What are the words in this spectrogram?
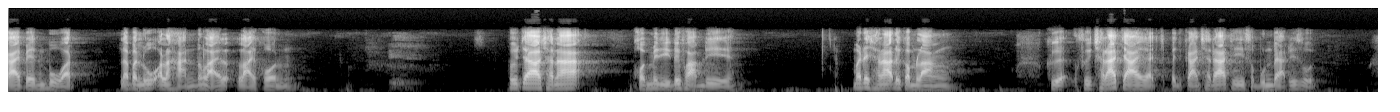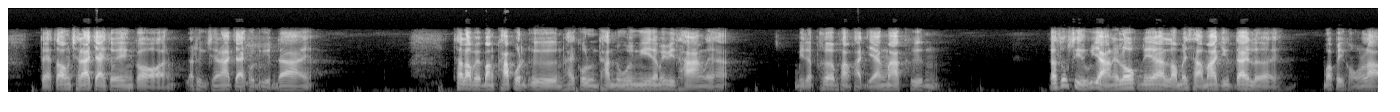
กลายเป็นบวชและบรรลุอรหันต์ตั้งหลายหลายคนพระเจ้าชนะคนไม่ดีด้วยความดี ไม่ได้ชนะด้วยกำลัง คือคือชนะใจเป็นการชนะที่สมบูรณ์แบบที่สุด แต่ต้องชนะใจตัวเองก่อน แล้วถึงชนะใจคนอื่นได้ ถ้าเราไปบังคับคนอื่น ให้คนอื่นทำอย่างนู้นอย่างนี้นะไม่มีทางเลยฮะมีแต่เพิ่มความขัดแย้งมากขึ้น แล้วทุกสิ่งทุกอย่างในโลกนี้เราไม่สามารถยึดได้เลย ว่าเป็นของเรา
